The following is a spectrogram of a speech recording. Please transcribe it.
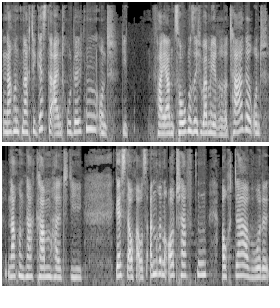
nach und nach die Gäste eintrudelten und die Feiern zogen sich über mehrere Tage und nach und nach kamen halt die Gäste auch aus anderen Ortschaften. Auch da wurde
